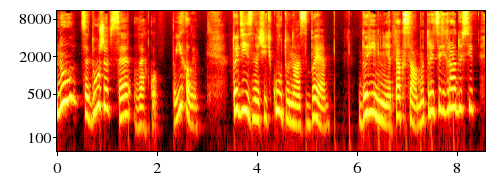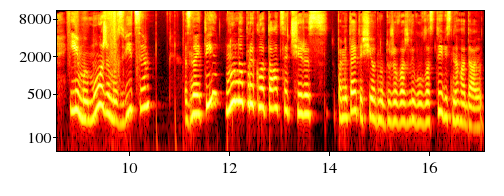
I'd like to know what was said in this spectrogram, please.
Ну, це дуже все легко. Поїхали? Тоді, значить, кут у нас Б дорівнює так само 30 градусів, і ми можемо звідси знайти, ну, наприклад, це через, пам'ятаєте, ще одну дуже важливу властивість, нагадаю.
